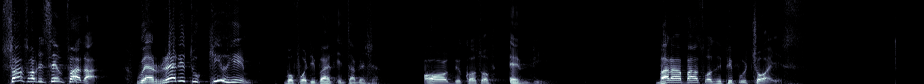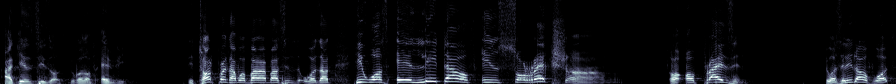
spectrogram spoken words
sons of the same father, were ready to kill him, but for divine intervention. All because of envy. Barabbas was the people's choice against Jesus because of envy. The third point about Barabbas was that he was a leader of insurrection or uprising. He was a leader of what?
